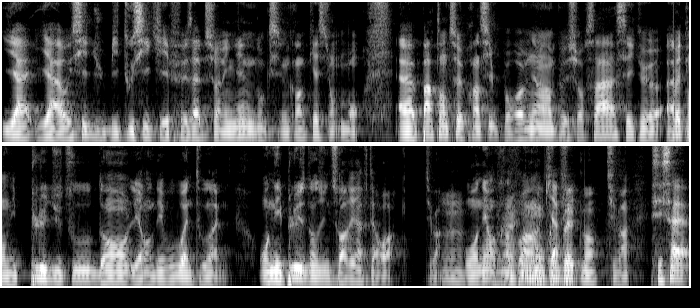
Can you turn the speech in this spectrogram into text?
il y a il y a aussi du B2C qui est faisable sur LinkedIn, donc c'est une grande question. Bon, euh, partant de ce principe pour revenir un peu sur ça, c'est que en fait on n'est plus du tout dans les rendez-vous one to one. On est plus dans une soirée after work. Tu vois. Mm. Où on est en train de boire un café, complètement. tu vois. C'est ça.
